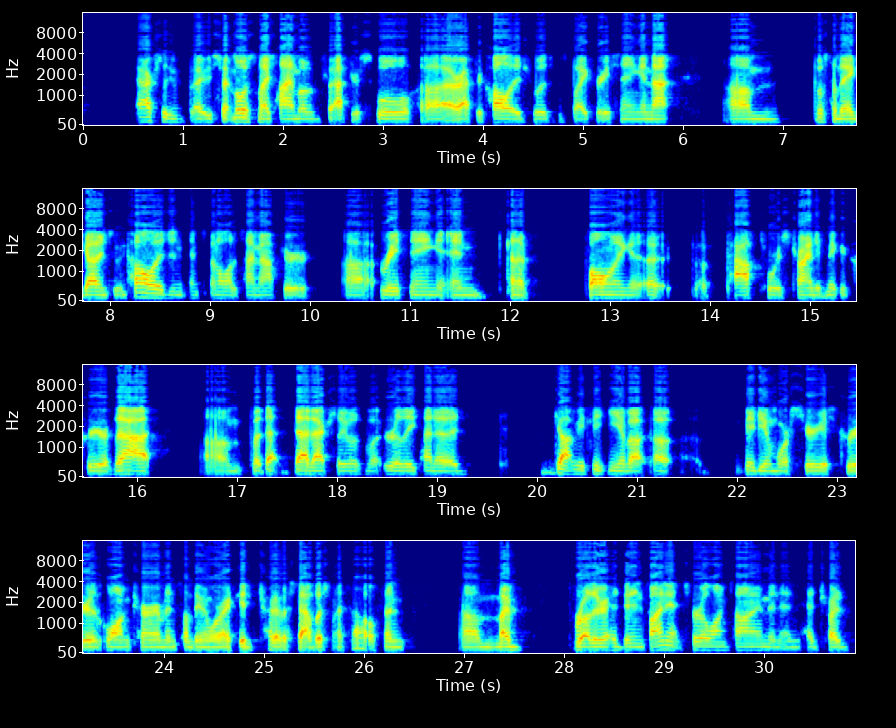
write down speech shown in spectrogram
actually I spent most of my time of after school uh, or after college was, was bike racing, and that um, was something I got into in college and, and spent a lot of time after uh, racing and kind of following a, a, path towards trying to make a career of that. Um, but that that actually was what really kind of got me thinking about uh, maybe a more serious career long term and something where I could try to establish myself. And um, my brother had been in finance for a long time and, and had tried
